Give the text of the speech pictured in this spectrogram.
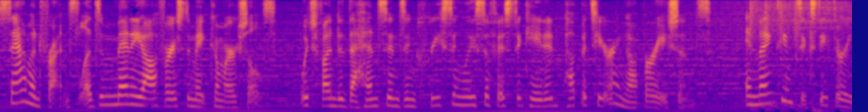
Sam and Friends led to many offers to make commercials, which funded the Hensons' increasingly sophisticated puppeteering operations. In 1963,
